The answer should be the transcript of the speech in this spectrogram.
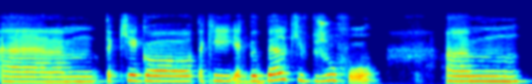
em, takiego, takiej jakby belki w brzuchu, Um,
